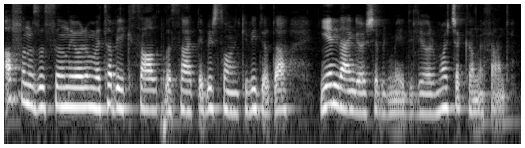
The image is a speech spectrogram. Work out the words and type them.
affınıza sığınıyorum ve tabii ki sağlıklı saatte bir sonraki videoda yeniden görüşebilmeyi diliyorum. Hoşçakalın efendim.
